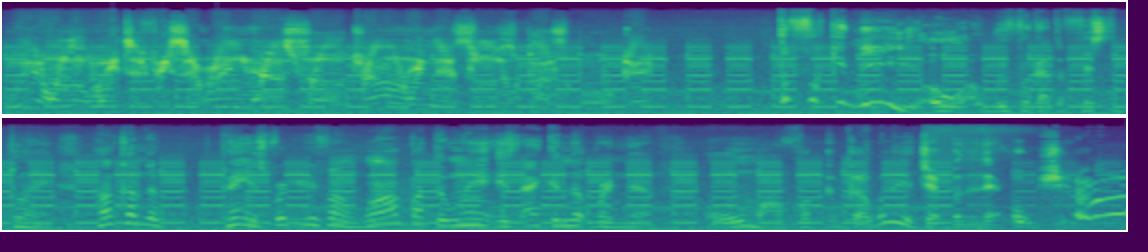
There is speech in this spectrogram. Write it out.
we on the way to fix it right now. So try to ring it as soon as possible, okay? the fuck you? Oh, we forgot to fix the plane. How come the plane is perfectly fine? Where I'm about to land is acting up right now. Oh my fucking god, what is jet better than that? Oh shit.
